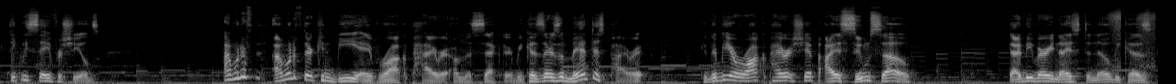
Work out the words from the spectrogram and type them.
I think we save for shields. I wonder if I wonder if there can be a rock pirate on this sector because there's a mantis pirate. Could there be a rock pirate ship? I assume so. That'd be very nice to know because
